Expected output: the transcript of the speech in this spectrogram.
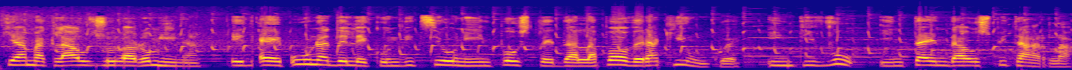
chiama clausola Romina, ed è una delle condizioni imposte dalla povera chiunque, in tv, intenda ospitarla.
